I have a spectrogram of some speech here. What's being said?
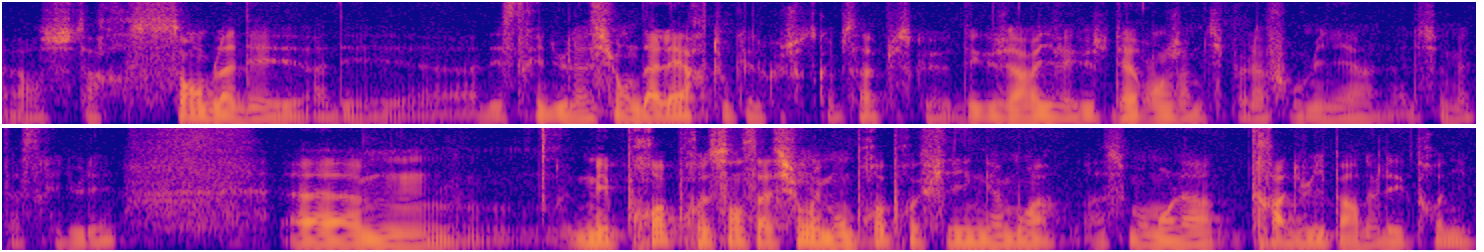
Alors, ça ressemble à des stridulations d'alerte ou quelque chose comme ça, puisque dès que j'arrive et que je dérange un petit peu la fourmilière, elles se mettent à striduler. Euh, mes propres sensations et mon propre feeling à moi, à ce moment-là, traduit par de l'électronique.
